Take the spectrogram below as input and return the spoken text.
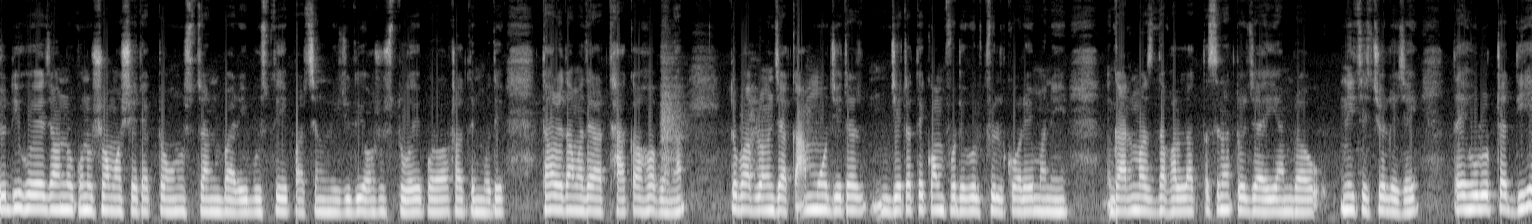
যদি হয়ে অন্য কোনো সমস্যা, এটা একটা অনুষ্ঠান বাড়ি, বুঝতেই পারছেন উনি, যদি অসুস্থ হয়ে পড়ে হঠাৎের মধ্যে, তাহলে তো আমাদের আর থাকা হবে না। তো ভাবলাম যাক, আম্মু যেটা, যেটাতে কমফোর্টেবল ফিল করে মানে গান বাজনা ভালো লাগতেছে না, তো যাই, আমরা নিচে চলে যাই। তাই হলুদটা দিয়ে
